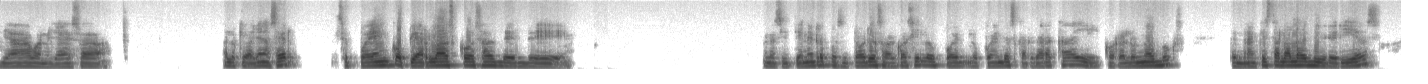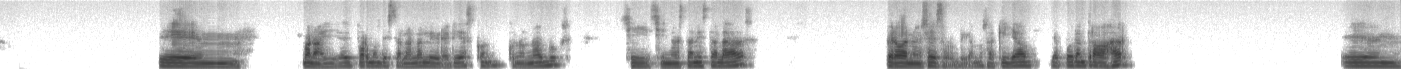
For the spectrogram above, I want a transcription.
ya, bueno, ya es a, lo que vayan a hacer. Se pueden copiar las cosas desde, bueno, si tienen repositorios o algo así, lo pueden, lo pueden descargar acá y correr los notebooks. Tendrán que instalar las librerías. Em, bueno, ahí hay formas de instalar las librerías con, con los notebooks, si, si, no están instaladas. Pero bueno, es eso, digamos, aquí ya, ya podrán trabajar. Eh,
